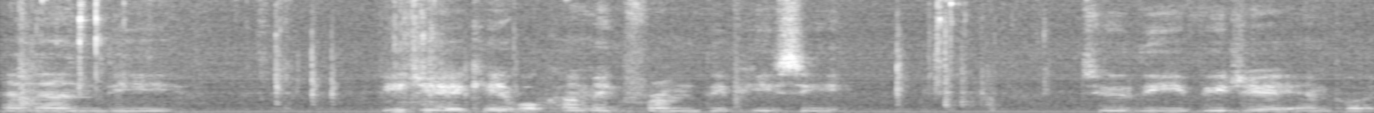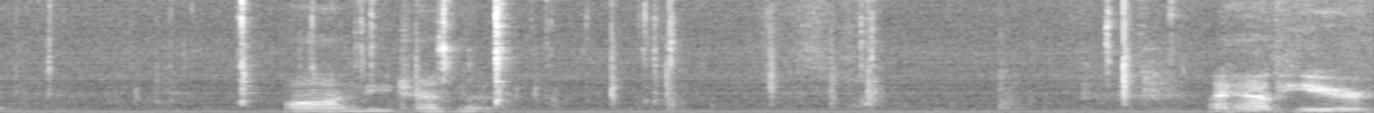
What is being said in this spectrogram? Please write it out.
and then the VGA cable coming from the PC to the VGA input on the transmitter. I have here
